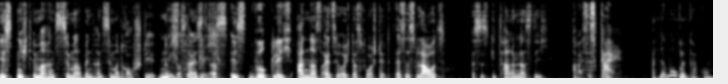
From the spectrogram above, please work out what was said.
ist nicht immer Hans Zimmer, wenn Hans Zimmer draufsteht. Ne? Nicht das wirklich. heißt, es ist wirklich anders, als ihr euch das vorstellt. Es ist laut, es ist gitarrenlastig, aber es ist geil. Eine Mogelpackung.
